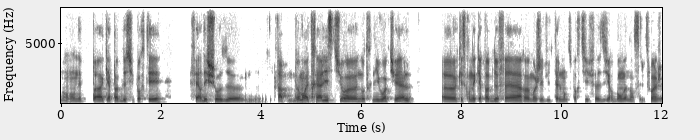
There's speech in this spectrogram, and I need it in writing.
on n'est pas capable de supporter, faire des choses, enfin vraiment être réaliste sur notre niveau actuel. Qu'est-ce qu'on est capable de faire Moi, j'ai vu tellement de sportifs se dire bon, maintenant c'est le fois, je,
